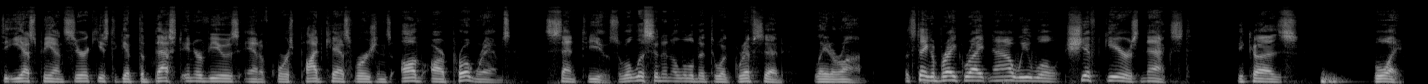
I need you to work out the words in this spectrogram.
to ESPN Syracuse to get the best interviews and, of course, podcast versions of our programs sent to you. So we'll listen in a little bit to what Griff said later on. Let's take a break right now. We will shift gears next because, boy,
